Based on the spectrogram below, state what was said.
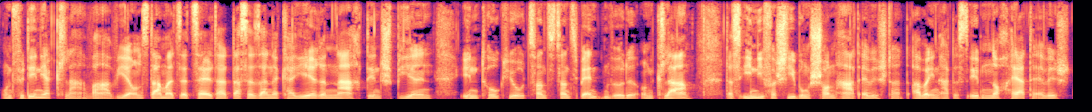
und für den ja klar war, wie er uns damals erzählt hat, dass er seine Karriere nach den Spielen in Tokio 2020 beenden würde und klar, dass ihn die Verschiebung schon hart erwischt hat, aber ihn hat es eben noch härter erwischt,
